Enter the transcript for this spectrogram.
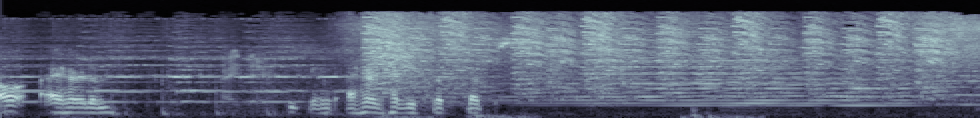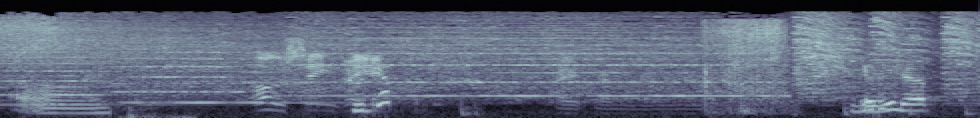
Oh, I heard him. Right there. I heard heavy footsteps. Oh shit, he's right Good here. Right, right, right, right, good job.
